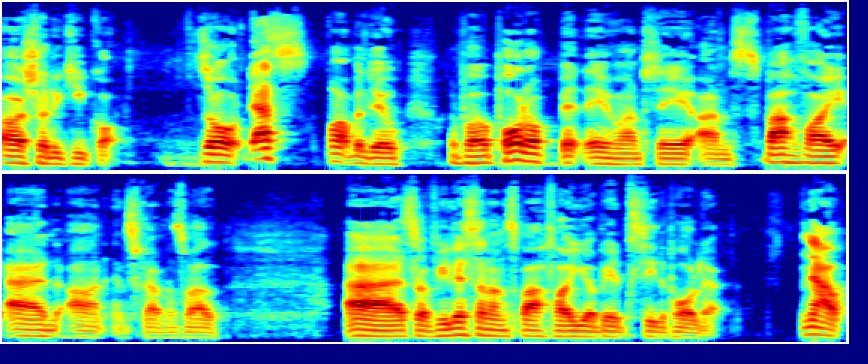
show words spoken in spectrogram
or should he keep going? So that's what we'll do. We'll put a poll up a bit later on today on Spotify and on Instagram as well. Uh, so if you listen on Spotify, you'll be able to see the poll there. Now,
